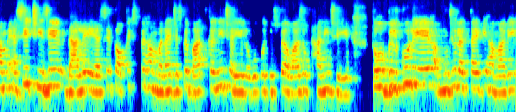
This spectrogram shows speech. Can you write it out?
हम ऐसी चीज़ें डालें ऐसे टॉपिक्स पे हम बनाए जिसपे बात करनी चाहिए लोगों को जिसपे आवाज़ उठानी चाहिए तो बिल्कुल ये मुझे लगता है कि हमारी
